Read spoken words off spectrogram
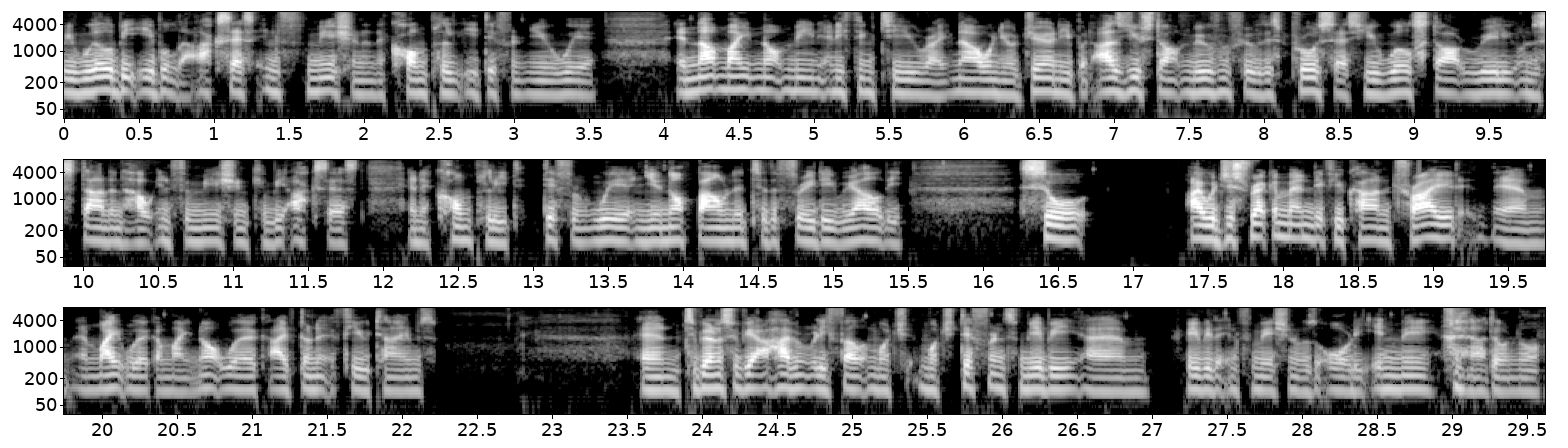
we will be able to access information in a completely different new way. And that might not mean anything to you right now on your journey, but as you start moving through this process, you will start really understanding how information can be accessed in a complete different way, and you're not bounded to the 3D reality. So I would just recommend if you can try it. Um, it might work, it might not work. I've done it a few times, and to be honest with you, I haven't really felt much much difference. Maybe um, maybe the information was already in me. I don't know,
